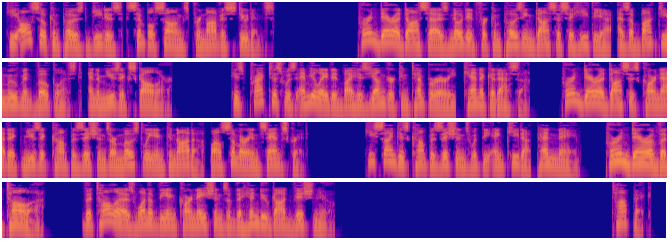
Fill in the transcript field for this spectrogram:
He also composed gitas simple songs for novice students. Purandara Dasa is noted for composing Dasa Sahithya, as a bhakti movement vocalist, and a music scholar. His practice was emulated by his younger contemporary, Kanakadasa. Purandara Dasa's Carnatic music compositions are mostly in Kannada, while some are in Sanskrit. He signed his compositions with the Ankita pen name, Purandara Vitala. Vitala is one of the incarnations of the Hindu god Vishnu.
